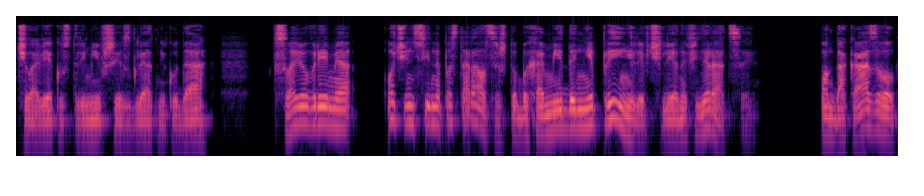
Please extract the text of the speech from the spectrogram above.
Человек, устремивший взгляд никуда, в свое время очень сильно постарался, чтобы Хамида не приняли в члены Федерации. Он доказывал,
